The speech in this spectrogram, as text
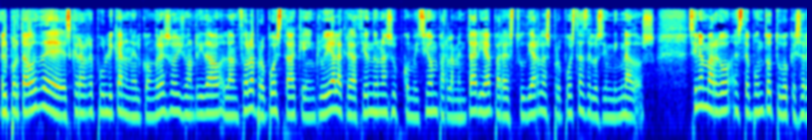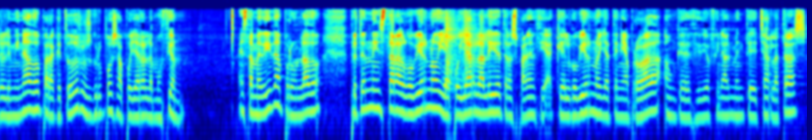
El portavoz de Esquerra Republicana en el Congreso, Joan Ridao, lanzó la propuesta que incluía la creación de una subcomisión parlamentaria para estudiar las propuestas de los indignados. Sin embargo, este punto tuvo que ser eliminado para que todos los grupos apoyaran la moción. Esta medida, por un lado, pretende instar al Gobierno y apoyar la ley de transparencia, que el Gobierno ya tenía aprobada, aunque decidió finalmente echarla atrás,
